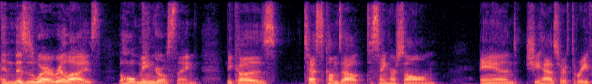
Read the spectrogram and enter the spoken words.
and this is where I realized the whole Mean Girls thing because Tess comes out to sing her song, and she has her three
